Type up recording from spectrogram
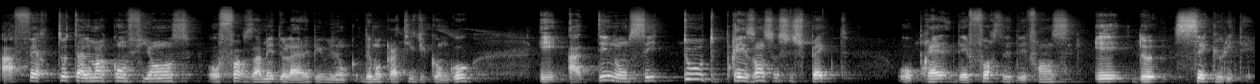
à faire totalement confiance aux forces armées de la République démocratique du Congo et à dénoncer toute présence suspecte auprès des forces de défense et de sécurité.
